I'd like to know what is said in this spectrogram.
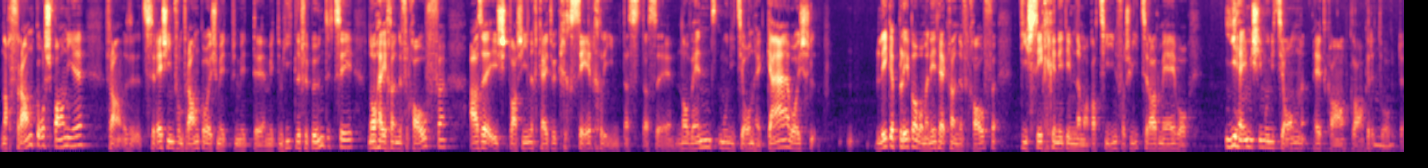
nach Franco-Spanien, das Regime von Franco war mit, mit, äh, mit dem Hitler verbündet, gewesen, noch haben können verkaufen Also ist die Wahrscheinlichkeit wirklich sehr klein, dass, dass äh, noch wenn Munition hat gegeben hat, die liegen geblieben, die man nicht hat können verkaufen konnte, die ist sicher nicht in einem Magazin der Schweizer Armee, wo einheimische Munition hat gelagert mhm. worden.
